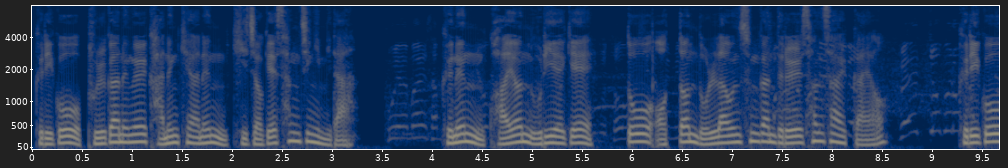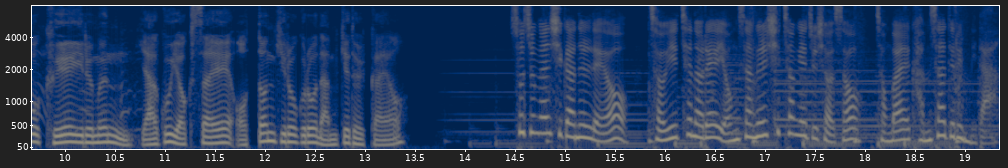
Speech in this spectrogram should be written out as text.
그리고 불가능을 가능케 하는 기적의 상징입니다. 그는 과연 우리에게 또 어떤 놀라운 순간들을 선사할까요? 그리고 그의 이름은 야구 역사에 어떤 기록으로 남게 될까요? 소중한 시간을 내어 저희 채널의 영상을 시청해주셔서 정말 감사드립니다.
